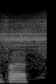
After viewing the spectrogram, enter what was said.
beautiful.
